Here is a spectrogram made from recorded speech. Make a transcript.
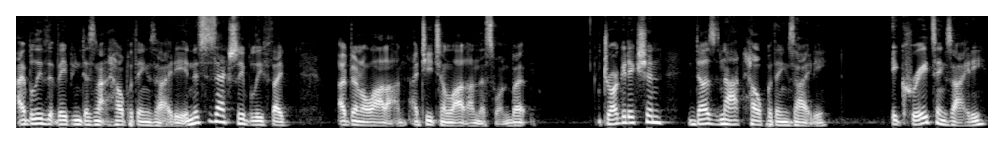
I believe that vaping does not help with anxiety. And this is actually a belief that I, I've done a lot on. I teach a lot on this one. But drug addiction does not help with anxiety. It creates anxiety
